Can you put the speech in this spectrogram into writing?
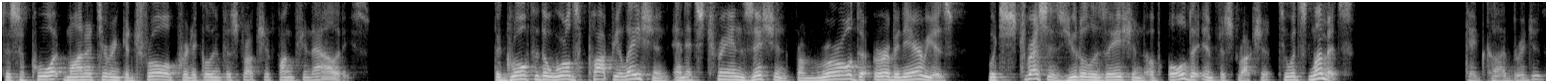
to support, monitor, and control critical infrastructure functionalities. The growth of the world's population and its transition from rural to urban areas which stresses utilization of older infrastructure to its limits. Cape Cod bridges.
